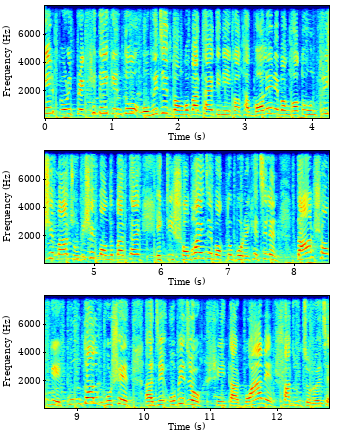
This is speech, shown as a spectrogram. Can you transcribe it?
এর পরিপ্রেক্ষিতেই কিন্তু অভিজিৎ গঙ্গোপাধ্যায় তিনি কথা বলেন এবং গত উনত্রিশে মার্চ অভিষেক বন্দ্যোপাধ্যায় একটি সভায় যে বক্তব্য রেখেছিলেন, তার সঙ্গে কুন্তল ঘোষের যে অভিযোগ, সেই তার বয়ানের সাজুজ্য রয়েছে।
